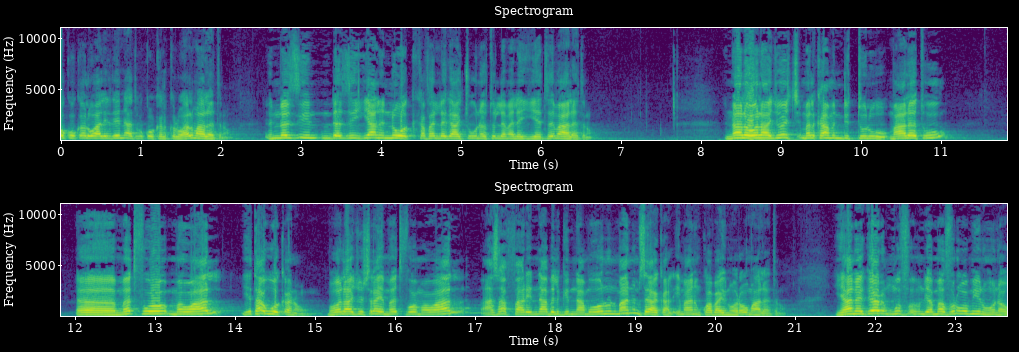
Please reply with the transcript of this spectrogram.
ዕቁቀል ዋሊደይን አጥብቆ ከልክሏል ማለት ነው። እነዚህ እንደዚህ እያል እንወቅ ከፈለጋችሁ እውነቱን ለመለየት ማለት ነው እና ለወላጆች መልካም እንድትሉ ማለቱ መጥፎ መዋል የታወቀ ነው። በወላጆች ላይ መጥፎ መዋል አሳፋሪና ብልግና መሆኑን ማንም ሳያውቃል ኢማን እንኳ ባይኖረው ማለት ነው። ያ ነገር መፍሮ ሚንሁ ነው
